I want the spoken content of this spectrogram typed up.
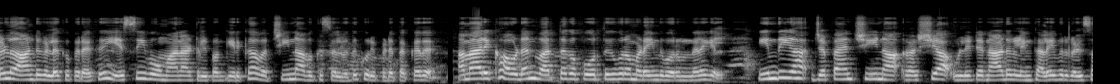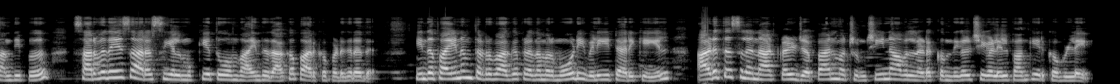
ஏழு ஆண்டுகளுக்கு பிறகு எஸ்சிஓ மாநாட்டில் பங்கேற்க அவர் சீனாவுக்கு செல்வது குறிப்பிடத்தக்கது. அமெரிக்காவுடன் வர்த்தக போர் தீவிரமடைந்து வரும் நிலையில் இந்தியா ஜப்பான் சீனா ரஷ்யா உள்ளிட்ட நாடுகளின் தலைவர்கள் சந்திப்பு சர்வதேச அரசியல் முக்கியத்துவம் வாய்ந்ததாக பார்க்கப்படுகிறது. இந்த பயணம் தொடர்பாக பிரதமர் மோடி வெளியிட்ட அறிக்கையில் அடுத்த சில நாட்கள் ஜப்பான் மற்றும் சீனாவில் நடக்கும் நிகழ்ச்சிகளில் பங்கேற்க உள்ளேன்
